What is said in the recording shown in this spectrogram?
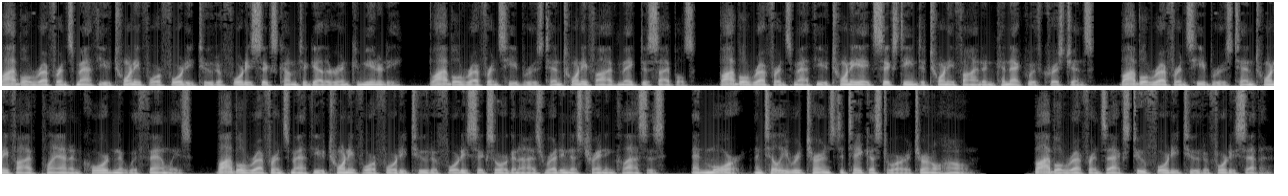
Bible reference Matthew 24:42 46 come together in community. Bible reference Hebrews 10:25 make disciples. Bible reference Matthew 28:16 25 and connect with Christians. Bible reference Hebrews 10:25 plan and coordinate with families. Bible reference Matthew 24:42 46 organize readiness training classes and more until he returns to take us to our eternal home. Bible reference Acts 2:42 47.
